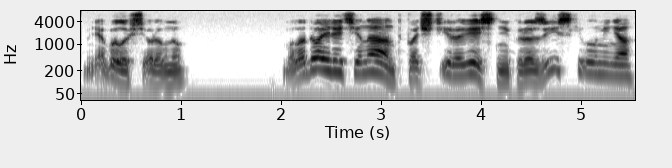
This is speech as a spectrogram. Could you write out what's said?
Мне было все равно. Молодой лейтенант, почти ровесник, разыскивал меня.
